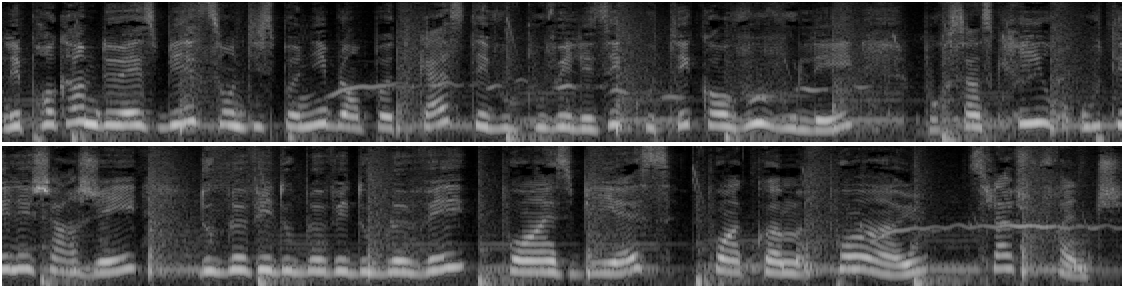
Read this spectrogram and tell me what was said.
Les programmes de SBS sont disponibles en podcast et vous pouvez les écouter quand vous voulez. Pour s'inscrire ou télécharger, www.sbs.com.au/french.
